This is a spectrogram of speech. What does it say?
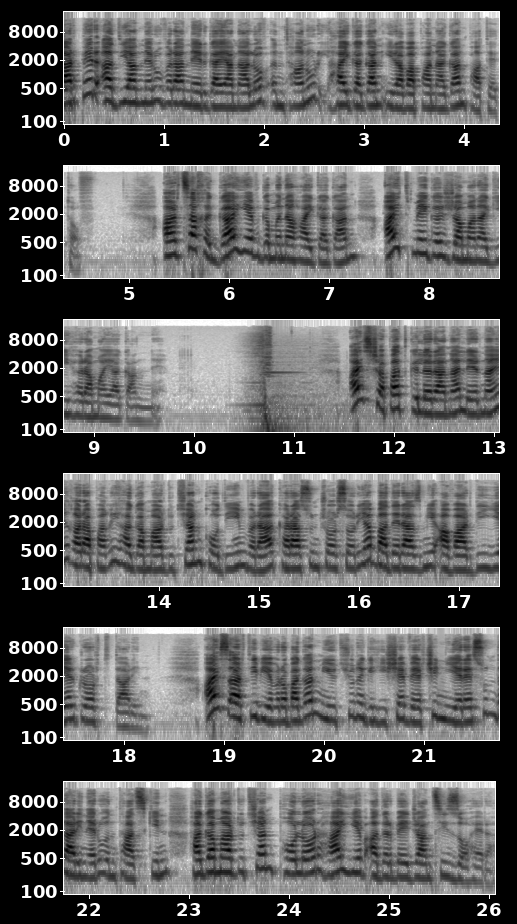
դարբեր ադյաններու վրա ներգայանալով ընդհանուր հայկական իրավապանական փաթեթով։ Արցախը գա եւ կմնա հայկական, այդ մեկը ժամանակի հրամայականն է։ Այս շապատ կլրանա լերնային Հարապաղի հագամարդության կոդիին վրա 44-որյա բադերազմի ավարդի երկրորդ տարին։ Այս արդիվ Եվրոպական միությունը գհիշե վերջին 30 տարիներու ընթացքին հագամարտության փոլոր հայ եւ ադրբեջանցի զոհերը։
